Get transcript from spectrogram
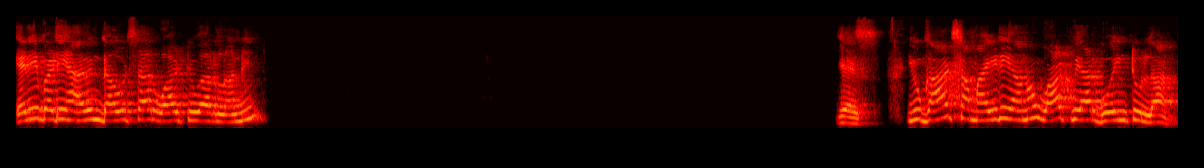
Anybody having doubts sir what you are learning? Yes. You got some idea no what we are going to learn?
